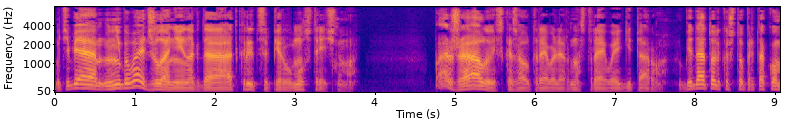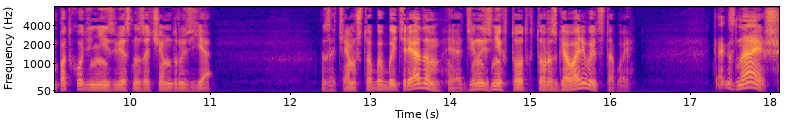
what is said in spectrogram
У тебя не бывает желания иногда открыться первому встречному?» «Пожалуй», — сказал Тревелер, настраивая гитару. «Беда только, что при таком подходе неизвестно, зачем друзья». «Затем, чтобы быть рядом, и один из них тот, кто разговаривает с тобой». «Как знаешь,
